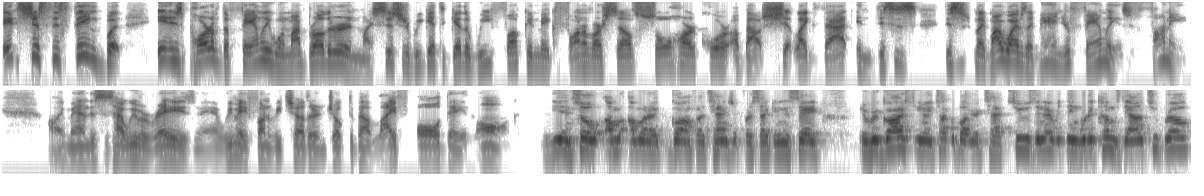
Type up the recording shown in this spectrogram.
it's just this thing, but it is part of the family. When my brother and my sister we get together, we fucking make fun of ourselves so hardcore about shit like that. And this is this is like my wife's like, man, your family is funny. I'm like, man, this is how we were raised, man. We made fun of each other and joked about life all day long. Yeah, and so I'm, I'm gonna go off on a tangent for a second and say, in regards to you know, you talk about your tattoos and everything. What it comes down to, bro,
